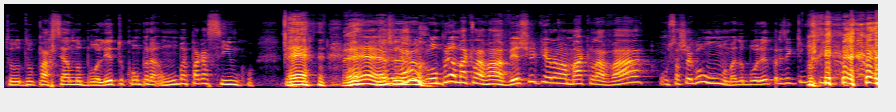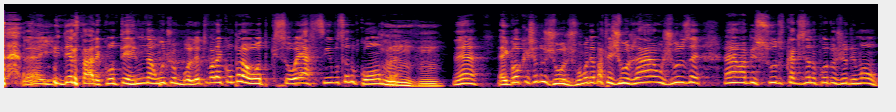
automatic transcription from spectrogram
tu, tu parcela no boleto, compra um, vai pagar cinco. É, É, eu, eu Não. comprei uma máquina lavar uma vez, que era uma máquina lavar, só chegou uma, mas o boleto parecia que tinha um cinco. né? E detalhe, quando termina o último boleto, vai lá e compra outro, que se é assim, você não compra. Uhum. Né? É igual a questão dos juros. Vamos debater juros. Ah, os juros é, ah, é um absurdo ficar dizendo quanto o juros, irmão.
